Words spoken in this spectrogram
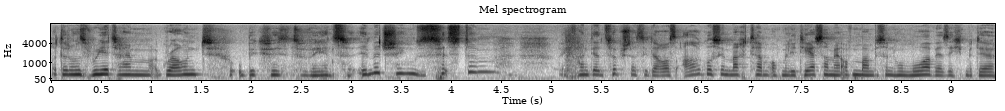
Autonomous Real-Time Ground Ubiquitous Surveillance Imaging System. Ich fand ganz hübsch, dass sie daraus Argus gemacht haben. Auch Militärs haben ja offenbar ein bisschen Humor, wer sich mit der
